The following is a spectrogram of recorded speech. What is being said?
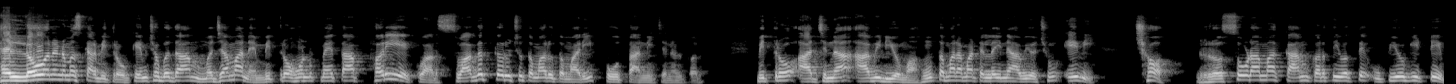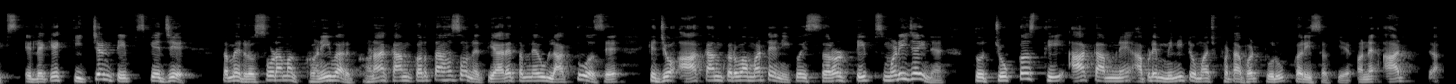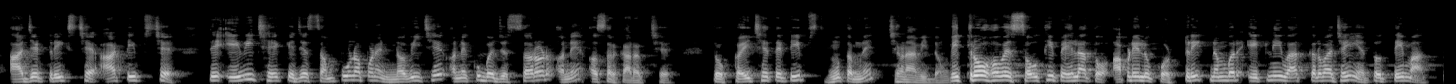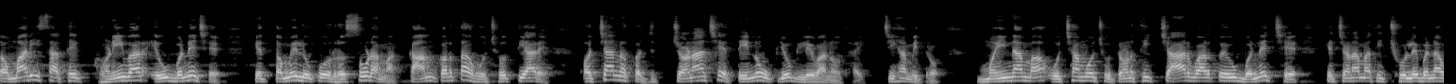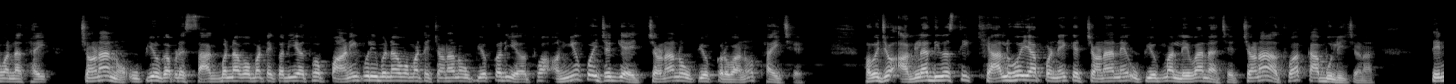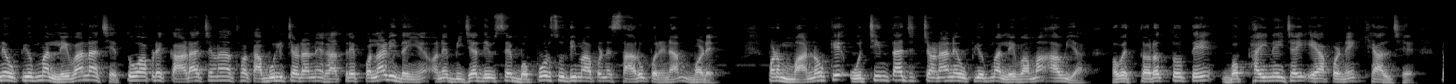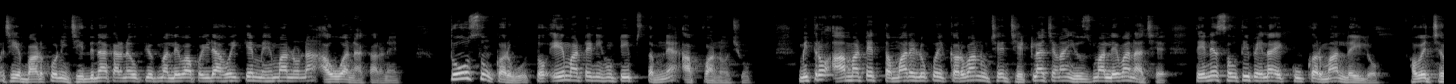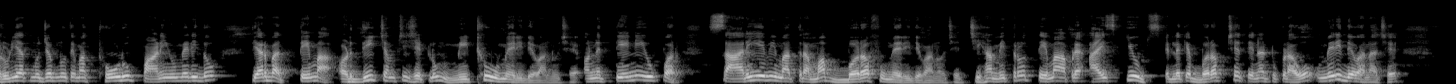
Hello અને નમસ્કાર મિત્રો, કેમ છો બધા? મજામાં ને? મિત્રો, હું મહેતા ફરી એકવાર સ્વાગત કરું છું તમારું તમારી પોતાની ચેનલ પર. મિત્રો, આજના આ વિડીયોમાં હું તમારા માટે લઈને આવ્યો છું એવી છ રસોડામાં કામ કરતી વખતે ઉપયોગી ટિપ્સ, એટલે કે કિચન ટિપ્સ કે જે તમે રસોડામાં ઘણીવાર ઘણા કામ કરતા હશો ને ત્યારે તમને એવું લાગતું હશે કે જો આ કામ કરવા માટેની કોઈ સરળ ટિપ્સ મળી જાય ને તો ચોક્કસથી આ કામને આપણે મિનિટોમાં જ ફટાફટ પૂરું કરી શકીએ. અને આ આ જે ટ્રિક્સ છે, આ ટિપ્સ છે, તે એવી છે કે જે સંપૂર્ણપણે નવી છે અને ખૂબ જ સરળ અને અસરકારક છે. તો કઈ છે તે ટિપ્સ? હું તમને જણાવી દઉં. મિત્રો, હવે સૌથી પહેલા તો આપણે લોકો ટ્રીક નંબર એકની વાત કરવા જઈએ તો તેમાં તમારી સાથે ઘણીવાર એવું બને છે કે તમે લોકો રસોડામાં કામ કરતા હો છો ત્યારે અચાનક જ ચણા છે તેનો ઉપયોગ લેવાનો થાય. જી હા, મિત્રો. મહિનામાં ઓછામાં ઓછું ત્રણથી ચાર વાર તો એવું બને જ છે કે ચણામાંથી છોલે બનાવવાના થાય. ચણાનો ઉપયોગ આપણે શાક બનાવવા માટે કરીએ અથવા પાણીપુરી બનાવવા માટે ચણાનો ઉપયોગ કરીએ અથવા અન્ય કોઈ જગ્યાએ ચણાનો ઉપયોગ કરવાનો થાય છે. હવે જો આગલા દિવસથી ખ્યાલ હોય આપણને કે ચણાને ઉપયોગમાં લેવાના છે ચણા અથવા કાબુલી ચણા. તેને ઉપયોગમાં લેવાના છે તો આપણે કાળા ચણા અથવા કાબુલી ચણાને રાત્રે પલાળી દઈએ અને બીજા દિવસે બપોર સુધીમાં આપણને સારું પરિણામ મળે. પણ માનો કે ઓચિંતા જ ચણાને ઉપયોગમાં લેવામાં આવ્યા. હવે તરત તો તે બફાઈ નહીં જાય એ આપણને ખ્યાલ છે. પછી એ બાળકોની જીદના કારણે ઉપયોગમાં લેવા પડ્યા હોય કે મહેમાનોના આવવાના કારણે? તો શું કરવું? તો એ માટેની હું ટિપ્સ તમને આપવાનો છું. મિત્રો, આ માટે તમારે લોકોએ કરવાનું છે, જેટલા ચણા યુઝમાં લેવાના છે, તેને સૌથી પહેલાં એક કુકરમાં લઈ લો. હવે જરૂરિયાત મુજબનું તેમાં થોડું પાણી ઉમેરી દો, ત્યારબાદ તેમાં અડધી ચમચી જેટલું મીઠું ઉમેરી દેવાનું છે અને તેની ઉપર સારી એવી માત્રામાં બરફ ઉમેરી દેવાનો છે. જી હા મિત્રો, તેમાં આપણે આઈસ ક્યુબ્સ એટલે કે બરફ છે તેના ટુકડાઓ ઉમેરી દેવાના છે.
